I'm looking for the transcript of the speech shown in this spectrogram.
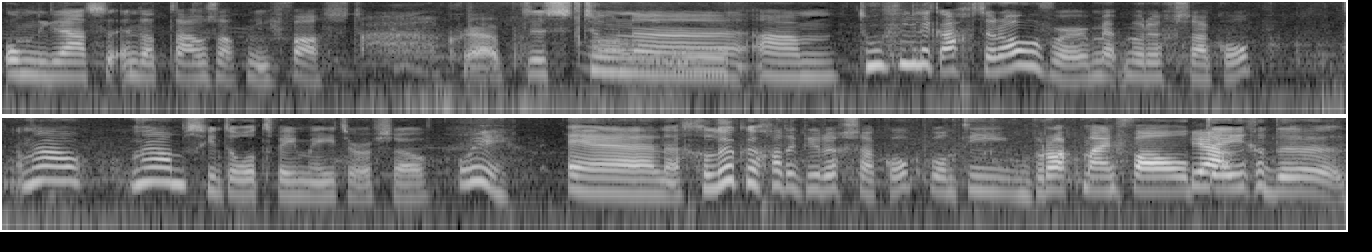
Om die laatste, en dat touw zat niet vast. Oh, crap. Dus toen, Oh. eh, ehm, toen viel ik achterover met mijn rugzak op. Nou, nou misschien toch wel twee meter of zo. Oei. En gelukkig had ik die rugzak op, want die brak mijn val Ja. tegen de,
